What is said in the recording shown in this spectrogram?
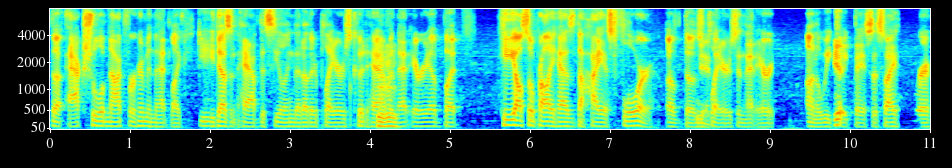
the actual knock for him in that like he doesn't have the ceiling that other players could have in Mhm. that area, but he also probably has the highest floor of those Yeah. players in that area on a week to week basis. So I where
